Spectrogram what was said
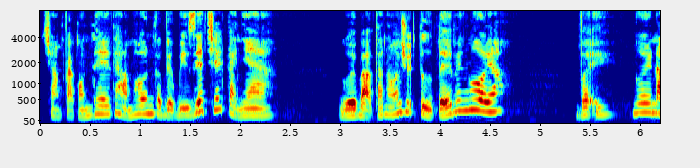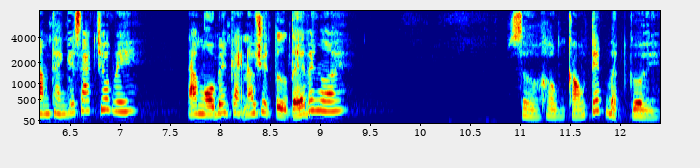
Chẳng phải còn thê thảm hơn cả việc bị giết chết cả nhà. người bảo ta nói chuyện tử tế với ngươi á? Vậy, ngươi nằm thành cái xác trước đi. Ta ngồi bên cạnh nói chuyện tử tế với ngươi. Sơ không cáu tiết bật cười.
